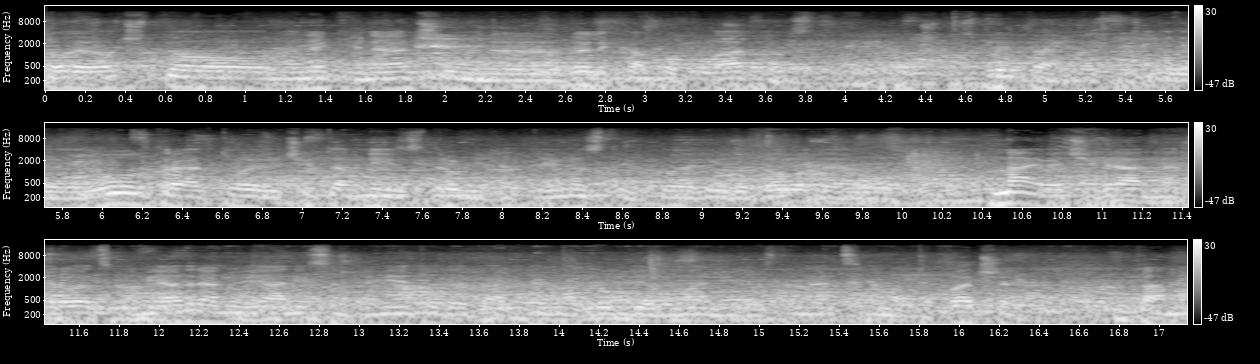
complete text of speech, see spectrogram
to je očito na neki način e, velika popularnost Splita, tu je Ultra, tu je čitav niz drugih aktivnosti koje ljude dovode u najveći grad na hrvatskom Jadranu. Ja nisam primijetio da je tako nema drugdje u manjim destinacijama, pače. Tamo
